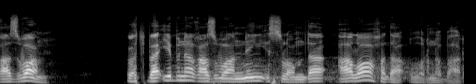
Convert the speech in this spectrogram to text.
G'azvon Utba ibn G'azvonning islomda alohida o'rni bor.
